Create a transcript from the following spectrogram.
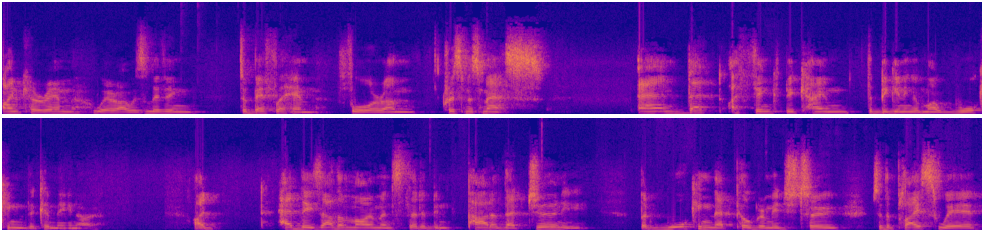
Ein Kerem, where I was living, to Bethlehem for um, Christmas Mass. And that, I think, became the beginning of my walking the Camino. I had these other moments that had been part of that journey, but walking that pilgrimage to, to the place where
